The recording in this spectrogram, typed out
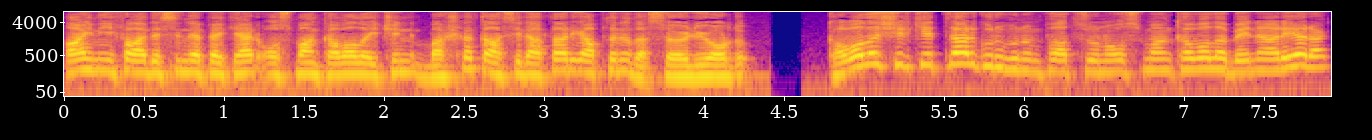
Aynı ifadesinde Peker, Osman Kavala için başka tahsilatlar yaptığını da söylüyordu. Kavala Şirketler Grubu'nun patronu Osman Kavala beni arayarak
